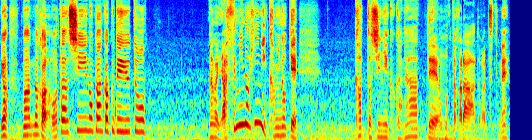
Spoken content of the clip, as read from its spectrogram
やまあなんか私の感覚で言うとなんか休みの日に髪の毛カットしに行くかなって思ったからとかっつってね。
